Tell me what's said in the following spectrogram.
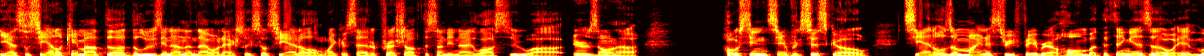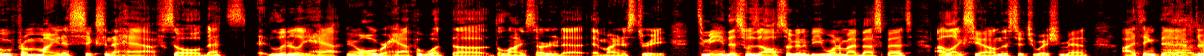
yeah, so Seattle came out the the losing end on that one actually. So Seattle, like I said, fresh off the Sunday night loss to uh, Arizona, hosting San Francisco. Seattle is a minus three favorite at home, but the thing is though, it moved from minus six and a half. So that's literally half, you know, over half of what the the line started at at minus three. To me, this was also going to be one of my best bets. I like Seattle in this situation, man. I think that Oh, after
